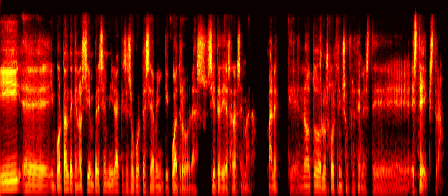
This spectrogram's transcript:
Y eh, importante que no siempre se mira que ese soporte sea 24 horas, 7 días a la semana, ¿vale? Que no todos los hostings ofrecen este, este extra.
